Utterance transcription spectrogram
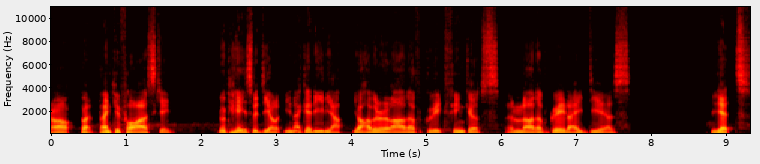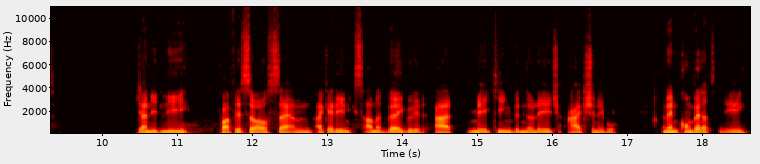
Oh, but thank you for asking. Look, here's the deal. In academia, you have a lot of great thinkers, a lot of great ideas. Yet, candidly, professors and academics are not very good at making the knowledge actionable. And then conversely,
